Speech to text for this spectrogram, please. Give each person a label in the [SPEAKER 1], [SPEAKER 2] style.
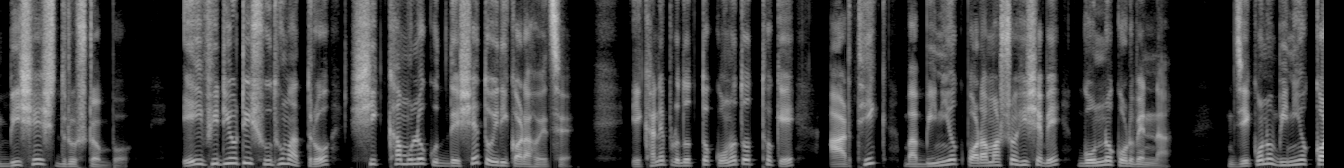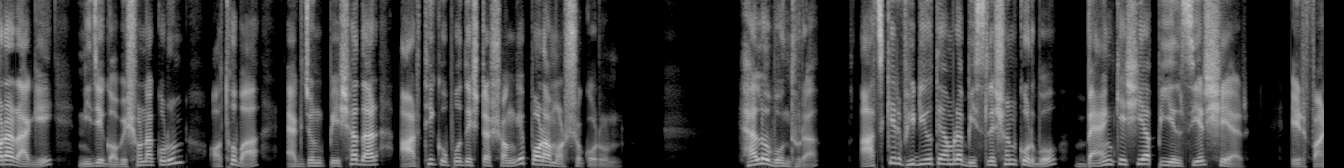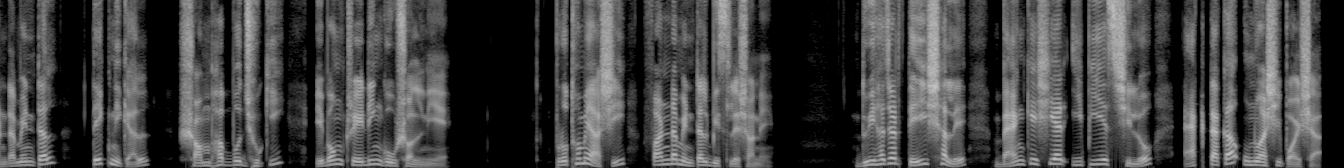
[SPEAKER 1] বিশেষ দ্রষ্টব্য। এই ভিডিওটি শুধুমাত্র শিক্ষামূলক উদ্দেশ্যে তৈরি করা হয়েছে। এখানে প্রদত্ত কোনো তথ্যকে আর্থিক বা বিনিয়োগ পরামর্শ হিসেবে গণ্য করবেন না। যে কোনো বিনিয়োগ করার আগে নিজে গবেষণা করুন অথবা একজন পেশাদার আর্থিক উপদেষ্টার সঙ্গে পরামর্শ করুন। হ্যালো বন্ধুরা, আজকের ভিডিওতে আমরা বিশ্লেষণ করব ব্যাংক এশিয়া পিএলসি এর শেয়ার। এর ফান্ডামেন্টাল, টেকনিক্যাল, সম্ভাব্য ঝুঁকি এবং ট্রেডিং কৌশল নিয়ে। প্রথমে আসি ফান্ডামেন্টাল বিশ্লেষণে। দুই হাজার তেইশ সালে ব্যাংক এশিয়ার ইপিএস ছিল এক টাকা উনআশি পয়সা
